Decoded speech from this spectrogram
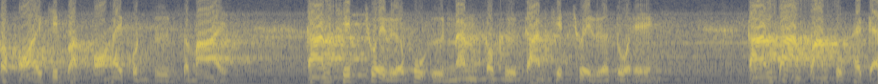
ก็ขอให้คิดว่าขอให้คนอื่นสบาย การคิดช่วยเหลือผู้อื่นนั้นก็คือการคิดช่วยเหลือตัวเอง การสร้างความสุขให้แก่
